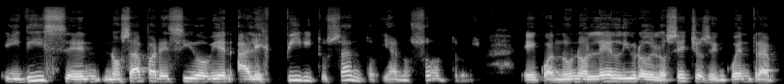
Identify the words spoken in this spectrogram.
y dicen, nos ha parecido bien al Espíritu Santo y a nosotros. Eh, cuando uno lee el libro de los Hechos se encuentra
